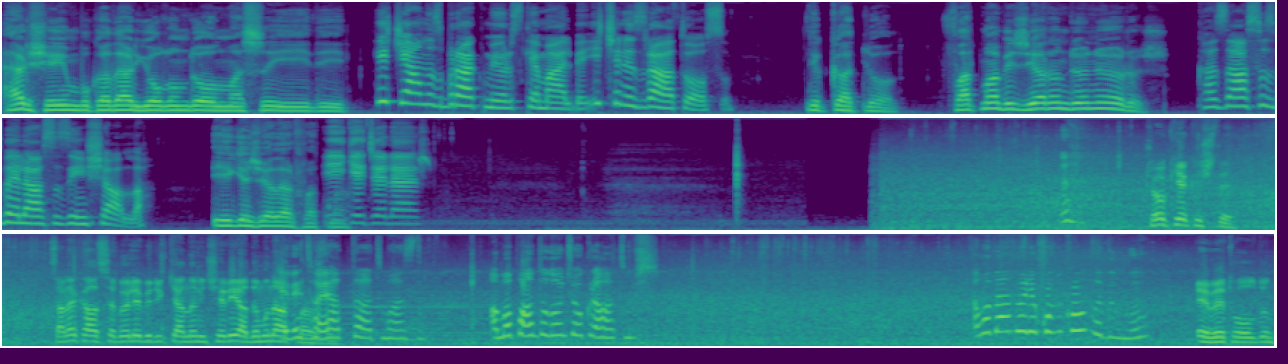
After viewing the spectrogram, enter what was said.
her şeyin bu kadar yolunda olması iyi değil. Hiç yalnız bırakmıyoruz Kemal Bey. İçiniz rahat olsun. Dikkatli ol. Fatma biz yarın dönüyoruz. Kazasız belasız inşallah. İyi geceler Fatma. İyi geceler. Çok yakıştı. Sana kalsa böyle bir dükkandan içeriye adımını Evet atmazdın. hayatta atmazdım. Ama pantolon çok rahatmış. Ama ben böyle komik olmadım mı? Evet oldun.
